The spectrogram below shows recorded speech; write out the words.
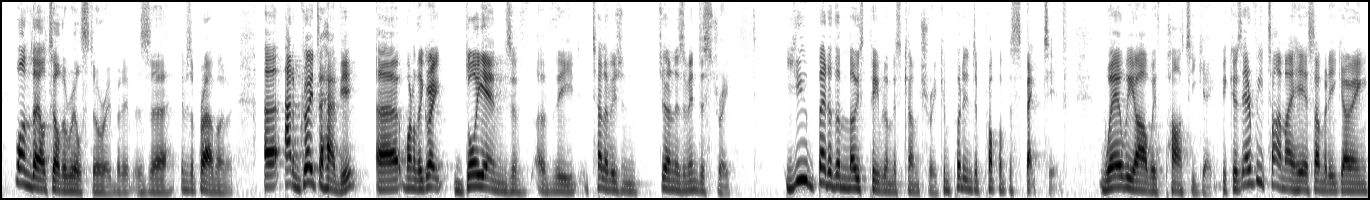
One day I'll tell the real story, but it was uh, it was a proud moment. Uh, Adam, great to have you. Uh, one of the great doyens of, of the television journalism industry. You, better than most people in this country, can put into proper perspective where we are with Partygate. Because every time I hear somebody going,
